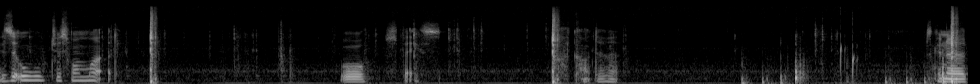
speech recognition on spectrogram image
Is it all just one word? Or space? I can't do it. It's gonna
